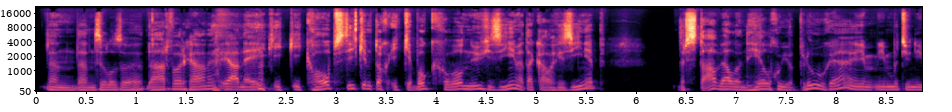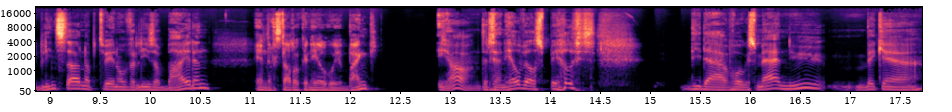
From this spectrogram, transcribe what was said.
Dan, dan zullen ze daarvoor gaan. Hè. Ja, nee, ik, ik, ik hoop stiekem toch... Ik heb ook gewoon nu gezien, wat ik al gezien heb. Er staat wel een heel goede ploeg. Hè. Je, je moet je niet blind staren op 2-0 verlies op Bayern. En er staat ook een heel goede bank. Ja, er zijn heel veel spelers die daar volgens mij nu een beetje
